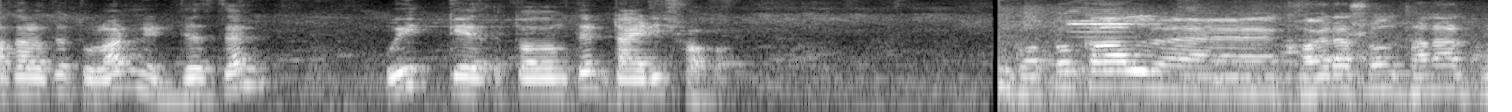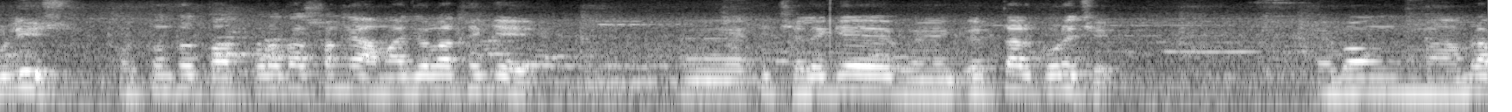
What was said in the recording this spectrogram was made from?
আদালতে তোলার নির্দেশ দেন উইথ তদন্তের ডায়েরি সহ। গতকাল খয়রাসোল থানার পুলিশ অত্যন্ত তৎপরতার সঙ্গে আমাজোলা থেকে একটি ছেলেকে গ্রেপ্তার করেছে। এবং আমরা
